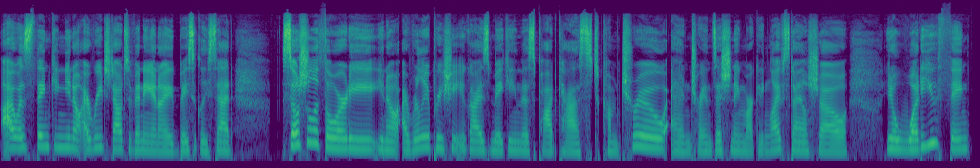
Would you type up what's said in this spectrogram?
I was thinking, you know, I reached out to Vinny and I basically said, Social Authority, you know, I really appreciate you guys making this podcast come true and transitioning marketing lifestyle show. you know, what do you think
